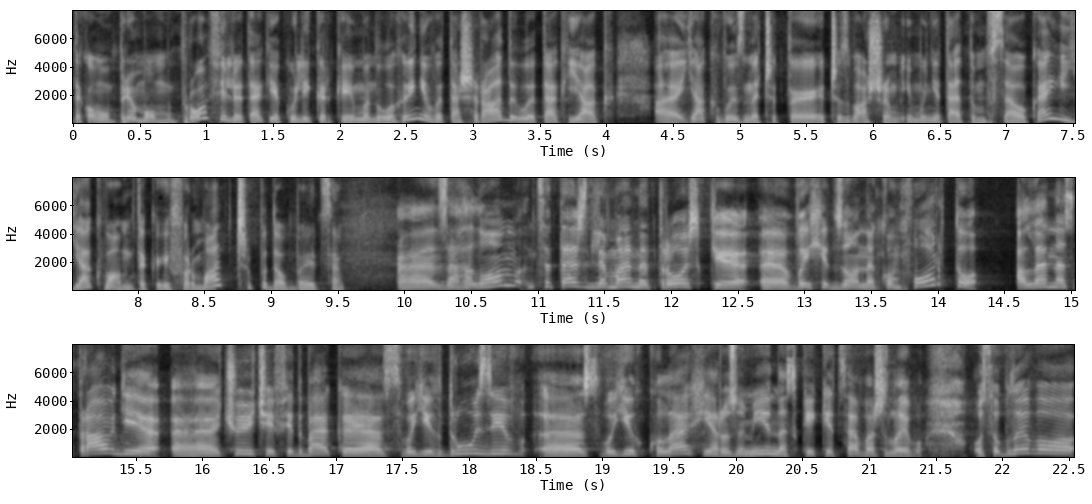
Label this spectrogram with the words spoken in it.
такому прямому профілю, так як у лікарки імунологині, ви теж радили, так як як визначити, чи з вашим імунітетом все окей, як вам такий формат, чи подобається? Е, загалом це теж для мене трошки е, вихід з зони комфорту. Але насправді, е, чуючи фідбеки своїх друзів, своїх колег, я розумію, наскільки це важливо. Особливо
